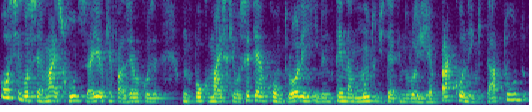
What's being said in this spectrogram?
Ou se você é mais roots aí, ou quer fazer uma coisa um pouco mais que você tenha controle e não entenda muito de tecnologia para conectar tudo,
